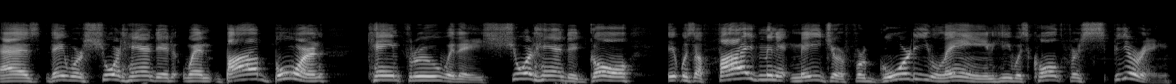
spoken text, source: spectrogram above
as they were shorthanded when Bob Bourne came through with a shorthanded goal. It was a five minute major for Gordy Lane. He was called for spearing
